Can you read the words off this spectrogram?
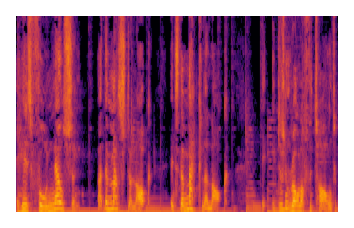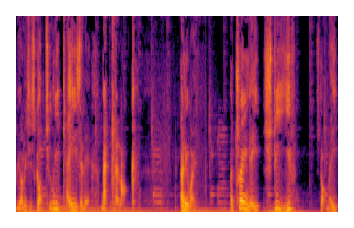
his full Nelson, like the master lock. It's the Mettler lock. It, it, doesn't roll off the tongue, to be honest. It's got too many K's in it. Mettler lock. Anyway, a trainee, Steve. It's not me,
